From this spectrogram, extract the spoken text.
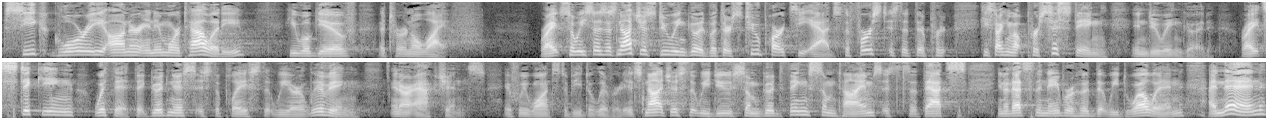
seek glory, honor, and immortality, he will give eternal life. Right? So he says it's not just doing good, but there's two parts he adds. The first is that they're per- he's talking about persisting in doing good, right? Sticking with it, that goodness is the place that we are living in our actions if we want to be delivered. It's not just that we do some good things sometimes, it's that that's, you know, that's the neighborhood that we dwell in. And then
